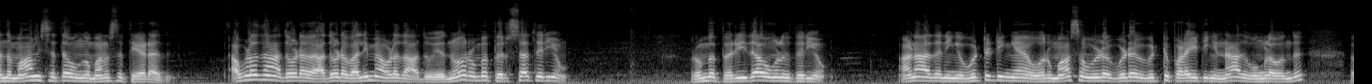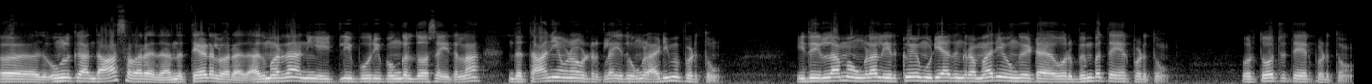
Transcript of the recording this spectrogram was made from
அந்த மாமிசத்தை உங்கள் மனசு தேடாது. அவ்வளோதான் அதோட அதோட வலிமை அவ்வளோதான் அது என்னோ ரொம்ப பெருசாக தெரியும். ரொம்ப பெரிதாக உங்களுக்கு தெரியும். ஆனால் அதை நீங்கள் விட்டுட்டீங்க. ஒரு மாதம் விட விட விட்டு பழகிட்டிங்கன்னா அது உங்களை வந்து உங்களுக்கு அந்த ஆசை வராது அந்த தேடல் வராது. அது மாதிரி தான் நீங்கள் இட்லி பூரி பொங்கல் தோசை இதெல்லாம் இந்த தானிய உணவுகள் இருக்குல்ல இது உங்களை அடிமைப்படுத்தும். இது இல்லாமல் உங்களால் இருக்கவே முடியாதுங்கிற மாதிரி உங்கள்கிட்ட ஒரு பிம்பத்தை ஏற்படுத்தும். ஒரு தோற்றத்தை ஏற்படுத்தும்.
